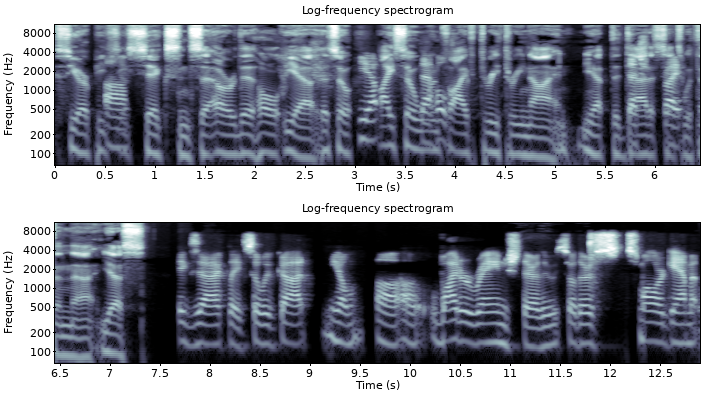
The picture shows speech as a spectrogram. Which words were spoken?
CRPC uh, six and se- or the whole yeah so yep, ISO one five three three nine. Yep the data sets right. within that. Yes Exactly. So we've got you know uh, a wider range there. So there's smaller gamut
